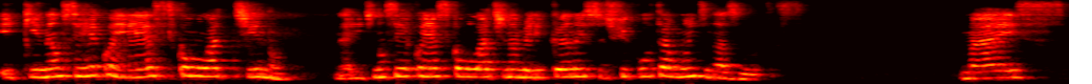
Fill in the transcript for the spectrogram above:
e que não se reconhece como latino. Né? A gente não se reconhece como latino-americano e isso dificulta muito nas lutas. Mas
